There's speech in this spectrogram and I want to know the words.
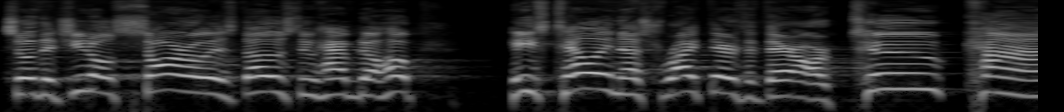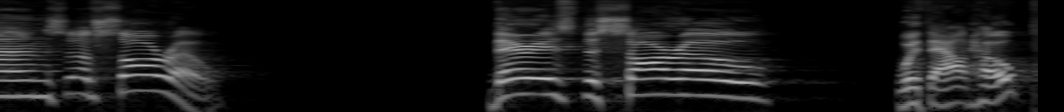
so that you don't sorrow as those who have no hope. He's telling us right there that there are two kinds of sorrow. There is the sorrow without hope,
